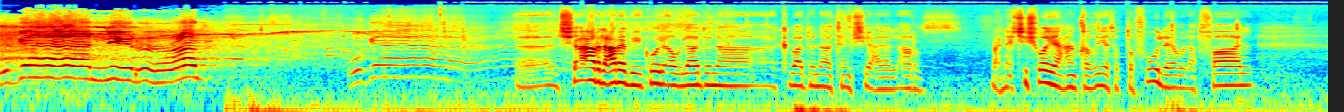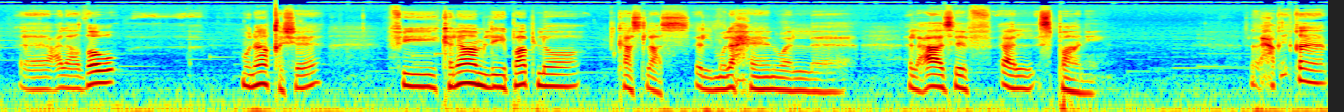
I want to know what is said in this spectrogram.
وجاني الرد وجاني الشاعر العربي يقول أولادنا أكبادنا تمشي على الأرض. راح نحكي شوية عن قضية الطفولة والأطفال آه، على ضوء مناقشة في كلام لبابلو كاسلاس الملحن والعازف الإسباني. الحقيقة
